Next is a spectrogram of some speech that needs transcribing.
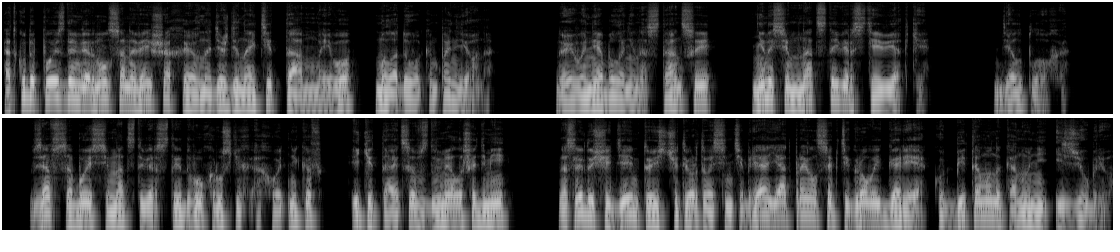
откуда поездом вернулся на Вейшахе в надежде найти там моего молодого компаньона. Но его не было ни на станции, ни на семнадцатой версте ветки. Дело плохо. Взяв с собой с семнадцатой версты двух русских охотников и китайцев с двумя лошадьми, на следующий день, то есть 4 сентября, я отправился к Тигровой горе, к убитому накануне Изюбрю.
